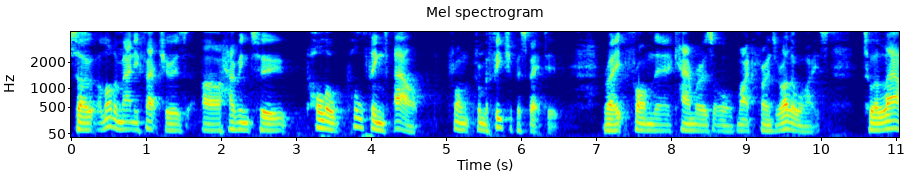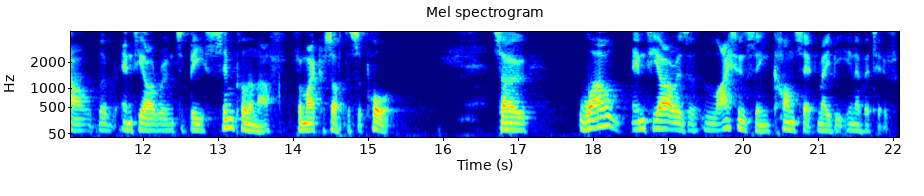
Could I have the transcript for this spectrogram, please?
So a lot of manufacturers are having to pull pull things out from from a feature perspective, right, from their cameras or microphones or otherwise, to allow the MTR room to be simple enough for Microsoft to support. So while MTR as a licensing concept may be innovative,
